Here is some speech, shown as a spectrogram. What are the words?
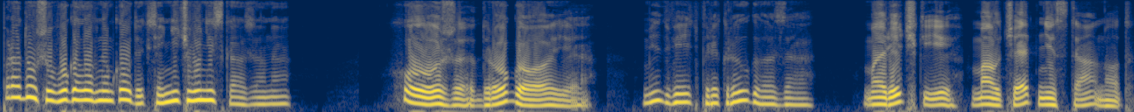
Про душу в Уголовном кодексе ничего не сказано. Хуже другое. Медведь прикрыл глаза. Морячки молчать не станут.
